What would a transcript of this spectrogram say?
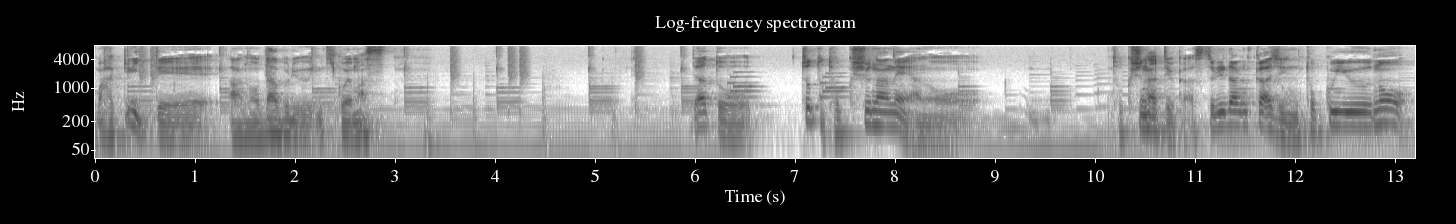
まあ、はっきり言ってあの W に聞こえます。であとちょっと特殊なねあの特殊なっていうかスリランカ人特有の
